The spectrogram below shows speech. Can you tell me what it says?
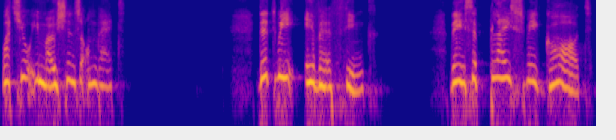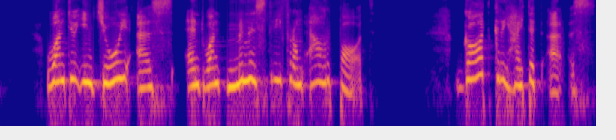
What's your emotions on that? Did we ever think there's a place where God want to enjoy us and want ministry from our part? God created us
